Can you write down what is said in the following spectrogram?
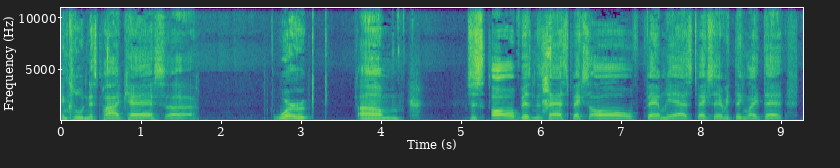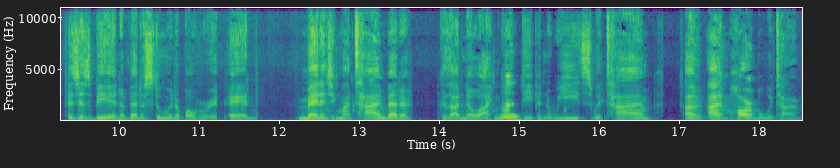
including this podcast, uh, work, um, just all business aspects, all family aspects, everything like that. Is just being a better steward up over it and managing my time better because I know I can get deep in the weeds with time. I, I am horrible with time.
